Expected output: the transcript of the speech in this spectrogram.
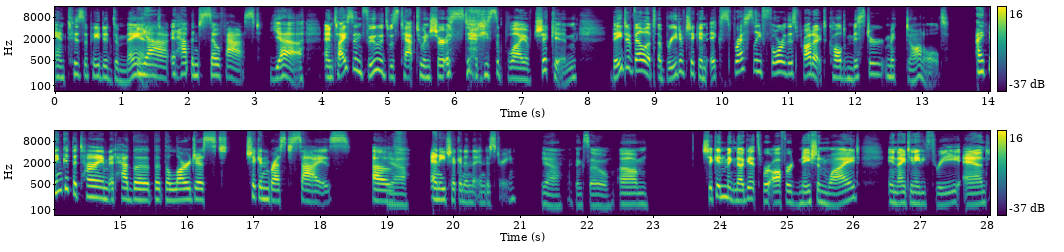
anticipated demand. Yeah, it happened so fast. Yeah. And Tyson Foods was tapped to ensure a steady supply of chicken. They developed a breed of chicken expressly for this product called Mr. McDonald. I think at the time it had the the, the largest chicken breast size of Yeah. any chicken in the industry. Yeah, I think so. Um, chicken McNuggets were offered nationwide in 1983 and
